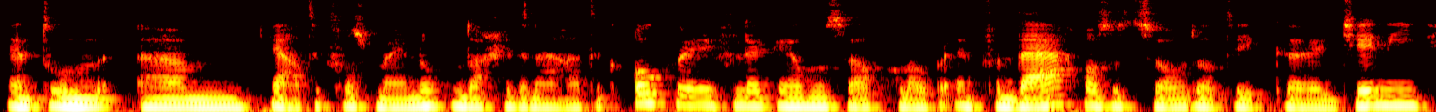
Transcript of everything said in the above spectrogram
En toen um, ja, had ik volgens mij nog een dagje daarna had ik ook weer even lekker helemaal zelf gelopen. En vandaag was het zo dat ik Jenny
